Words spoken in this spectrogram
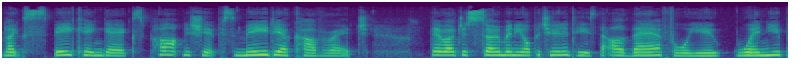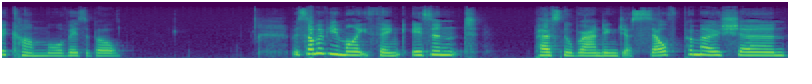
like speaking gigs, partnerships, media coverage. There are just so many opportunities that are there for you when you become more visible. But some of you might think, isn't personal branding just self promotion?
